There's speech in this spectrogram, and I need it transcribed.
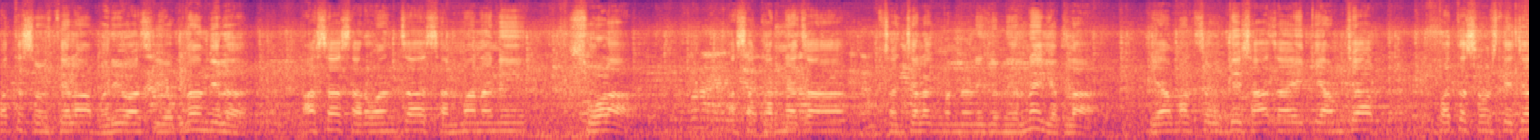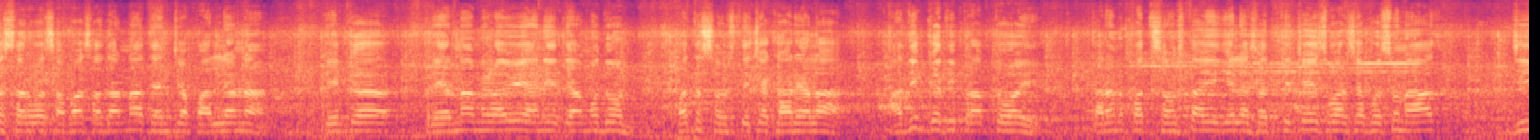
पतसंस्थेला भरीव असं योगदान दिलं असा सर्वांचा सन्मान आणि सोहळा असा करण्याचा संचालक मंडळाने जो निर्णय घेतला. यामागचा उद्देश हाच आहे की आमच्या पतसंस्थेच्या सर्व सभासदांना त्यांच्या पाल्यांना एक प्रेरणा मिळावी आणि त्यामधून पतसंस्थेच्या कार्याला अधिक गती प्राप्त व्हावी. कारण पतसंस्था ही गेल्या सत्तेचाळीस वर्षापासून आज जी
